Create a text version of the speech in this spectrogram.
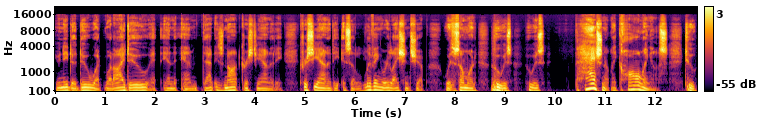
You need to do what, what I do, and, and that is not Christianity. Christianity is a living relationship with someone who is, who is passionately calling us to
